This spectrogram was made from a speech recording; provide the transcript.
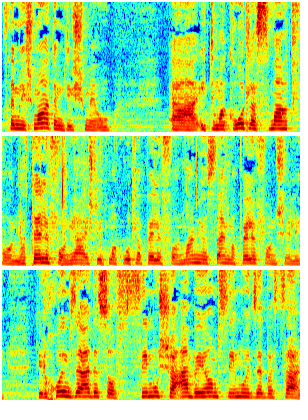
צריכים לשמוע, אתם תשמעו. ההתמכרות לסמארטפון, לטלפון, יא, יש לי התמכרות לפלאפון, מה אני עושה עם הפלאפון שלי? תלכו עם זה עד הסוף, שימו שעה ביום, שימו את זה בצד.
